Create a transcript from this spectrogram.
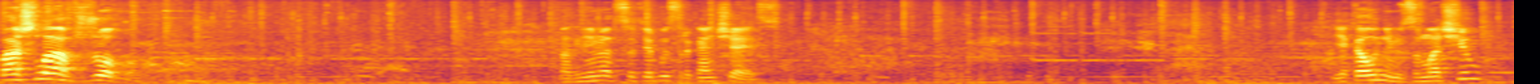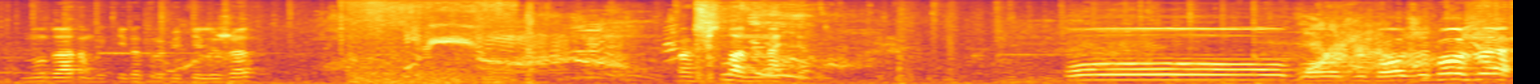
Пошла в жопу. Огнемет, кстати, быстро кончается. Я кого-нибудь замочил? Ну да, там какие-то трубики лежат. Пошла нахер. О, боже, боже, боже.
